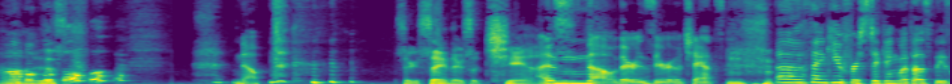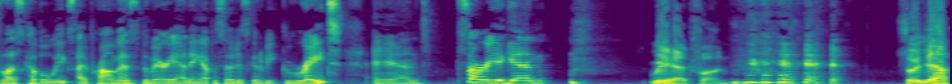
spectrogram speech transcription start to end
Uh, is- No. so you're saying there's a chance? no, there is zero chance. uh, thank you for sticking with us these last couple weeks. I promise the Mary Anning episode is going to be great. And sorry again. We had fun. so yeah,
